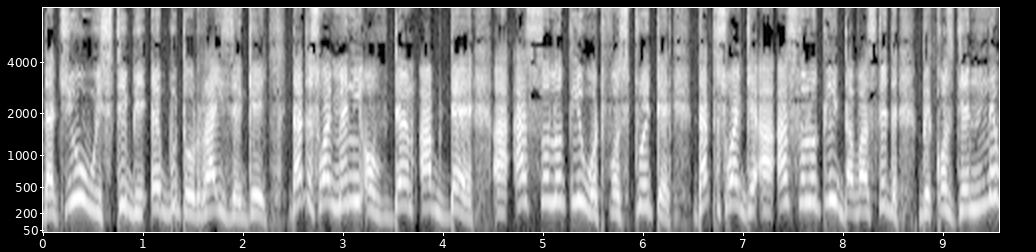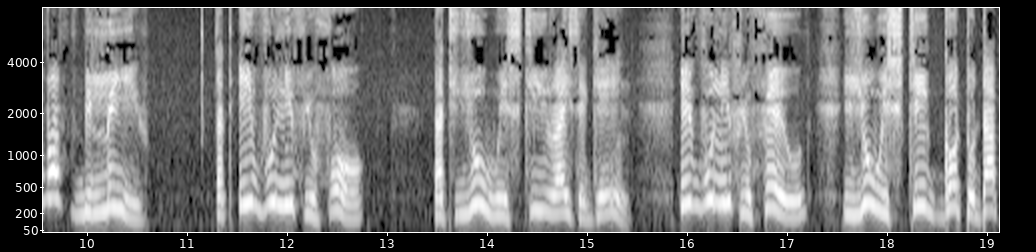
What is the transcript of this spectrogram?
that you will still be able to rise again. That is why many of them up there are absolutely what frustrated. That is why they are absolutely devastated because they never believe that even if you fall, that you will still rise again. Even if you fail, you will still go to that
